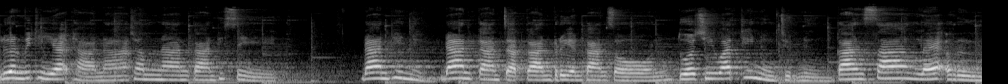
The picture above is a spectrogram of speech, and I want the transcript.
เลื่อนวิทยาฐานะชำนาญการพิเศษ ด้านที่ 1 ด้านการจัดการเรียนการสอน ตัวชี้วัดที่ 1.1 การสร้างและหรือ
